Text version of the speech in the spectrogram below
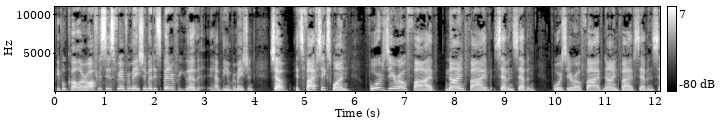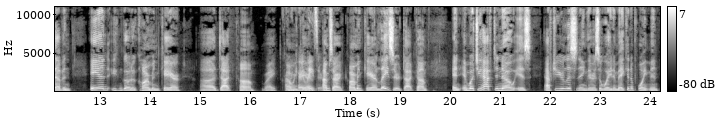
People call our offices for information, but it's better for you to have have the information. So it's 561 405 9577. 405 9577. And you can go to Carmen Care uh, dot com, right? Carmen Care Laser. I'm sorry, carmencarelaser.com. And, and what you have to know is after you're listening, there is a way to make an appointment,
